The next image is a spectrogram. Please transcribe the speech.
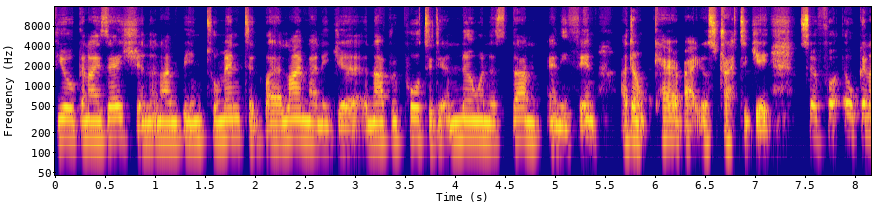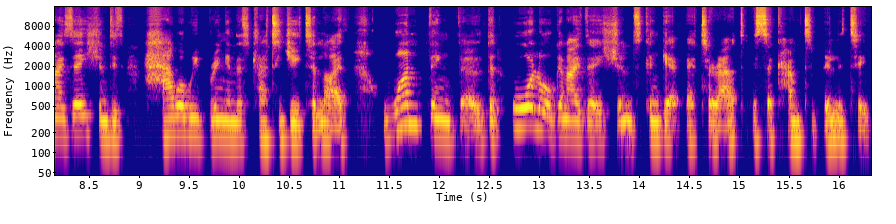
the organization and I'm being tormented by a line manager and I've reported it and no one has done anything, I don't care about your strategy. So for organizations is how are we bringing the strategy to life? One thing though that all organizations can get better at is accountability.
